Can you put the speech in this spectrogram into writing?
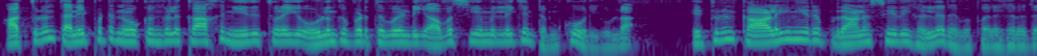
அத்துடன் தனிப்பட்ட நோக்கங்களுக்காக நீதித்துறையை ஒழுங்குபடுத்த வேண்டிய அவசியமில்லை என்றும் கூறியுள்ளார். இத்துடன் காலை நேர பிரதான செய்திகள் நிறைவு பெறுகிறது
